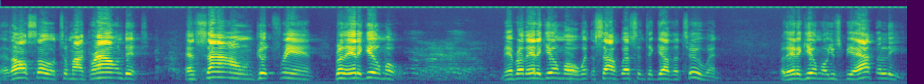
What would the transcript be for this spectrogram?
And also to my grounded and sound good friend, Brother Eddie Gilmore. Me and Brother Eddie Gilmore went to Southwestern together too. And Brother Eddie Gilmore used to be an athlete.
